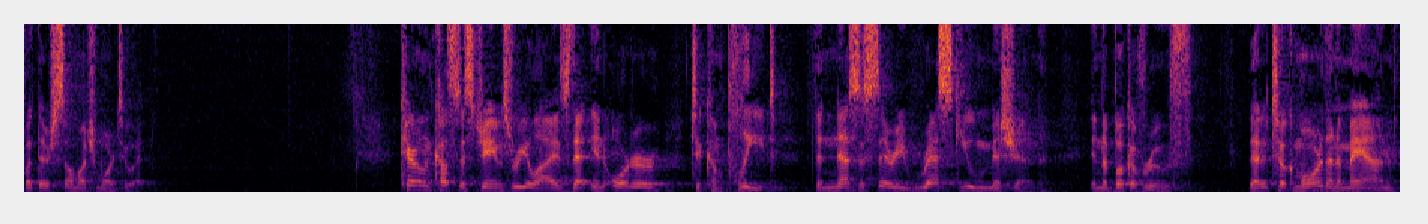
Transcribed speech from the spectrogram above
But there's so much more to it. Carolyn Custis James realized that in order to complete the necessary rescue mission in the book of Ruth, that it took more than a man,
